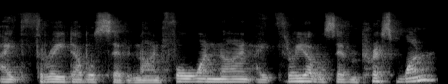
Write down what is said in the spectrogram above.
8377 9419 Press one,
